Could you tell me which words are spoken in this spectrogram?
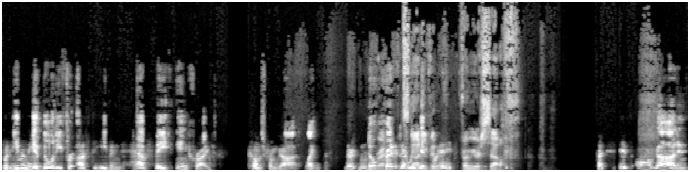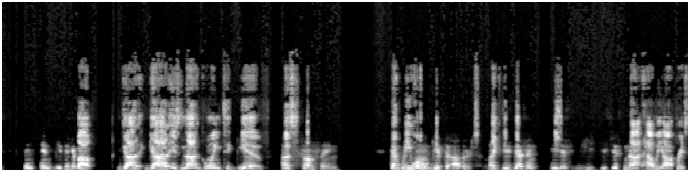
But even the ability for us to even have faith in Christ comes from God. Like there's no right. credit it's that we get for anything from yourself. It's all God, and, and and you think about God. God is not going to give us something that we won't give to others. Like it doesn't. He just. It's just not how He operates.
